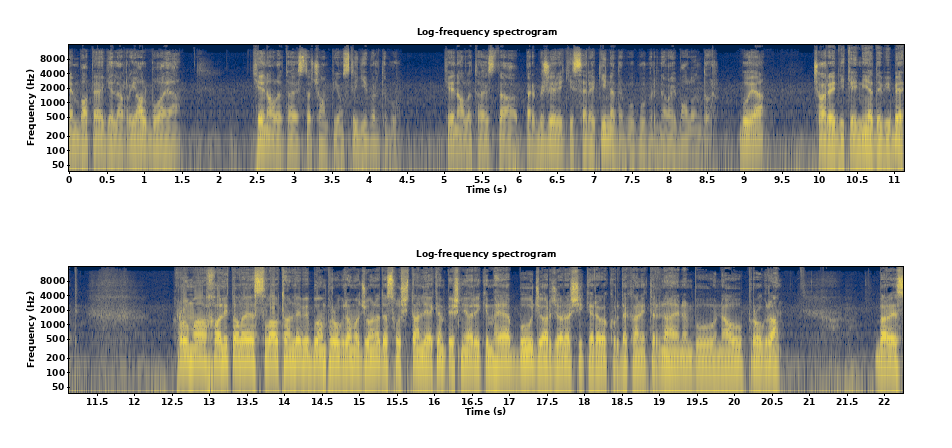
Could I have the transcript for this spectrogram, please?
ئەم باپەیە گە لە ڕیال بواە کێ ناڵێت تا ئێستا چمپیۆنس لیگی بردبوو کێ ناڵە تا ئێستا بربژێرێکی سەرەکی نەدەبوو بۆ برنەوەی باڵندۆر بۆیە چارەی دیکەی نییە دەبی بێت ڕۆما خالی تەڵێ سڵاوان لێبێ بۆم پرۆگرامە جوانە دەستخۆشتان لە یەکەم پێشنیارێکم هەیە بۆ جارجارە شیکەرەوە کوردەکانی تر ناهێنن بۆ ناو پرۆگرام بەڕێز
